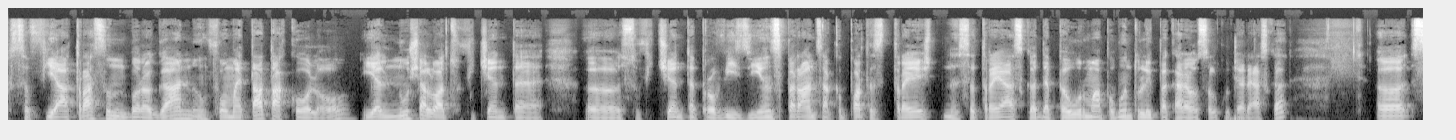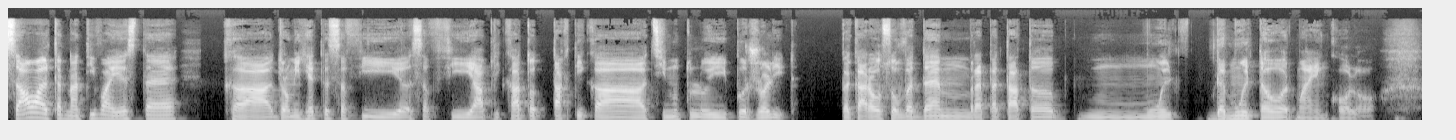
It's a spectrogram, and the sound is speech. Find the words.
să fie atras în Bărăgan, înfometat acolo. El nu și-a luat suficiente, suficiente provizii în speranța că poate să, trăiești, să trăiască de pe urma pământului pe care o să-l cucerească. Sau alternativa este ca Dromihete să fi, să fi aplicat o tactică a ținutului pârjolit, pe care o să o vedem repetată mult, de multe ori mai încolo uh,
